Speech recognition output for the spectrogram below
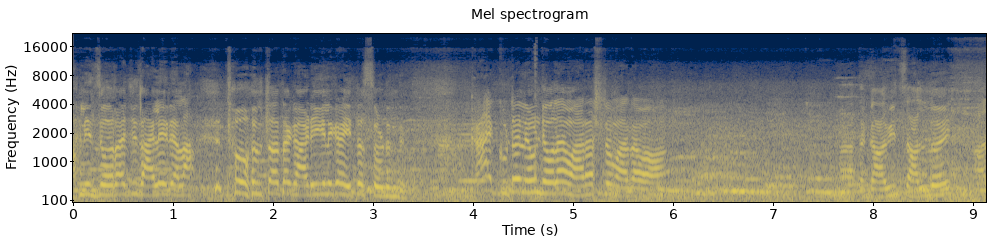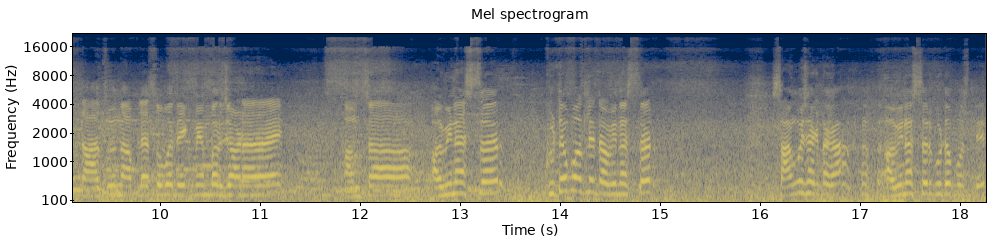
आणि जोराची झाले त्याला. तो बोलतो आता गाडी गेली का इथंच सोडून दे काय कुठं नेऊन ठेवलाय महाराष्ट्र माझा भावा? आता गावी चाललोय. आता अजून आपल्यासोबत एक मेंबर जॉईन आहे. आमचा अविनाश सर. कुठं पोचलेत अविनाश सर? सांगू शकता का? अविनाश सर कुठं पोचलेत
